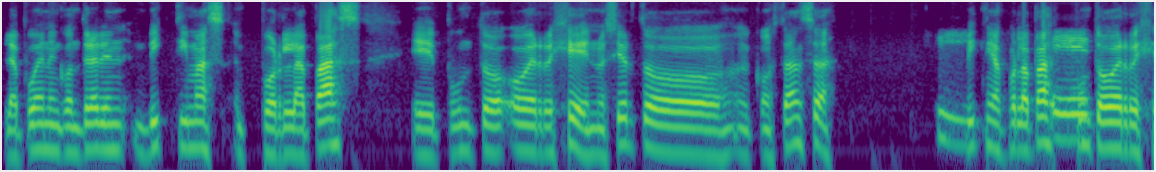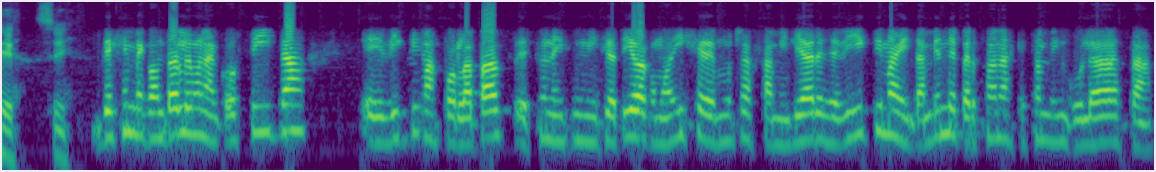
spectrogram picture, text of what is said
la pueden encontrar en víctimasporlapaz.org, ¿no es cierto, Constanza? Sí. Víctimasporlapaz.org, sí. Déjenme contarle una cosita. Eh, víctimas por la Paz es una iniciativa, como dije, de muchas familiares de víctimas y también de personas que están vinculadas a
